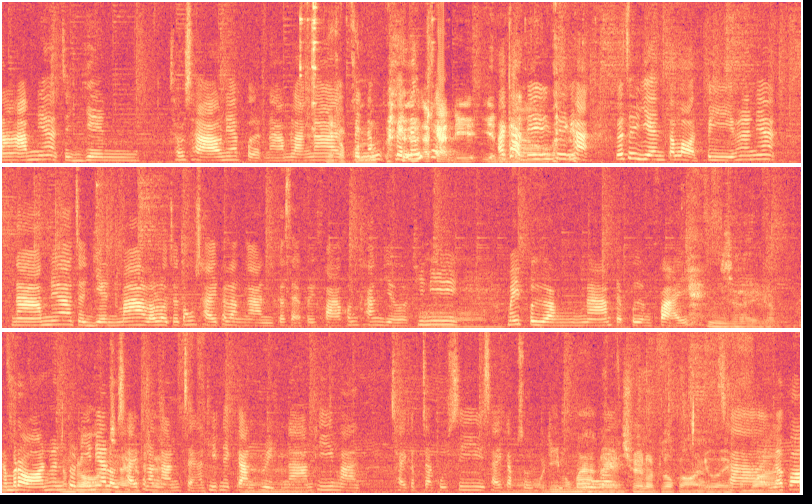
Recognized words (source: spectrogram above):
น้ำเนี่ยจะเย็นเช้าๆเนี่ยเปิดน้ำล้างหน้าเนี่ยครับเป็นคนลุกน้ำเป็นน้ำอาแข็กางศดีเย็นอากาศดีหจนวริงๆค่ะ ก็จะเย็นตลอดปีเพราะฉะนั้นเนี่ยน้ำเนี่ยจะเย็นมากแล้วเราจะต้องใช้พลังงานกระแสไฟฟ้าค่อนข้างเยอะที่นี่ อ๋อ ไม่เปลืองน้ำแต่เปลืองไฟอืมใช่ครับ น้ำร้อนเพราะฉะนั้นตัวนี้เนี่ยน้ำร้อนเราใช้ใช่ครับพลังงานแสงอาทิตย์ในการผลิตน้ำที่มาใช้กับจากุซี่ ใช้กับสวนโอ้ดีมาก ๆ เลย ช่วยลดโลกร้อนด้วยใช่ผมว่า แล้วก็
